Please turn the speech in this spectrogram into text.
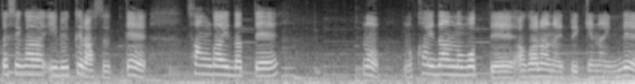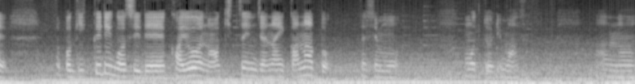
私がいるクラスって3階建ての階段登って上がらないといけないんでやっぱぎっくり腰で通うのはきついんじゃないかなと私も思っております。あの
